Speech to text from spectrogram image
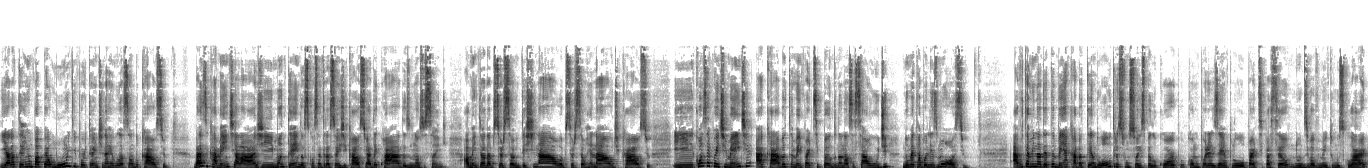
e ela tem um papel muito importante na regulação do cálcio. Basicamente, ela age mantendo as concentrações de cálcio adequadas no nosso sangue, aumentando a absorção intestinal, a absorção renal de cálcio e, consequentemente, acaba também participando da nossa saúde no metabolismo ósseo. A vitamina D também acaba tendo outras funções pelo corpo, como por exemplo, participação no desenvolvimento muscular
